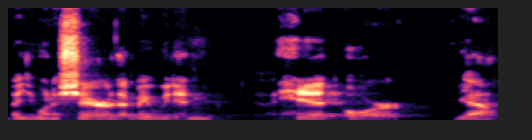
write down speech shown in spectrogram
that you want to share that maybe we didn't hit or, yeah.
